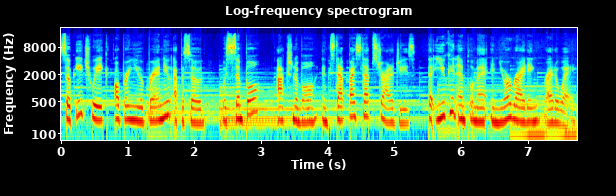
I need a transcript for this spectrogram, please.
So each week, I'll bring you a brand new episode with simple, actionable, and step by step strategies that you can implement in your writing right away.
